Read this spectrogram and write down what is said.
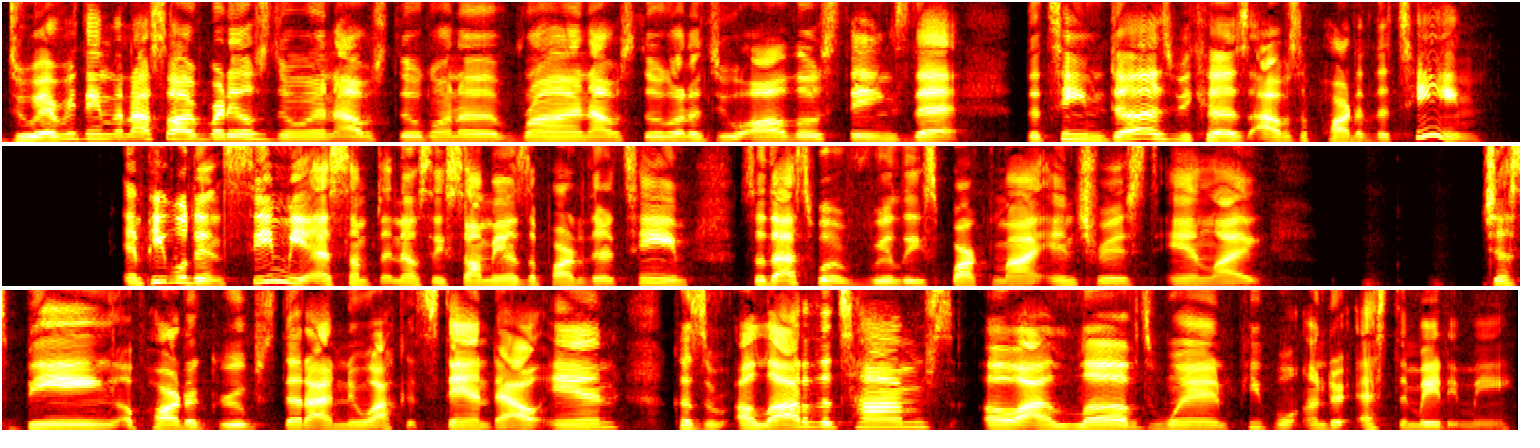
do everything that I saw everybody else doing. I was still gonna run. I was still gonna do all those things that the team does because I was a part of the team. And people didn't see me as something else. They saw me as a part of their team. So that's what really sparked my interest in like just being a part of groups that I knew I could stand out in. Because a lot of the times, oh, I loved when people underestimated me.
